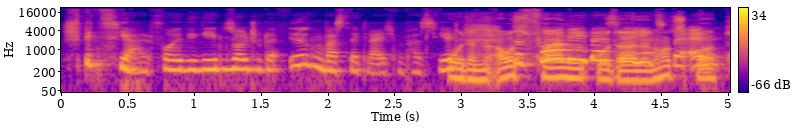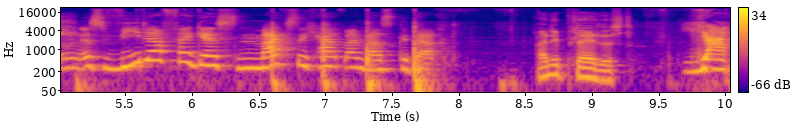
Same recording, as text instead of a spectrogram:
Spezialfolge geben sollte oder irgendwas dergleichen passiert. Oder einen Bevor Ausfall wir das oder hier einen jetzt Hotspot. beenden und es wieder vergessen, Max, ich habe an was gedacht. An die Playlist. Ja,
